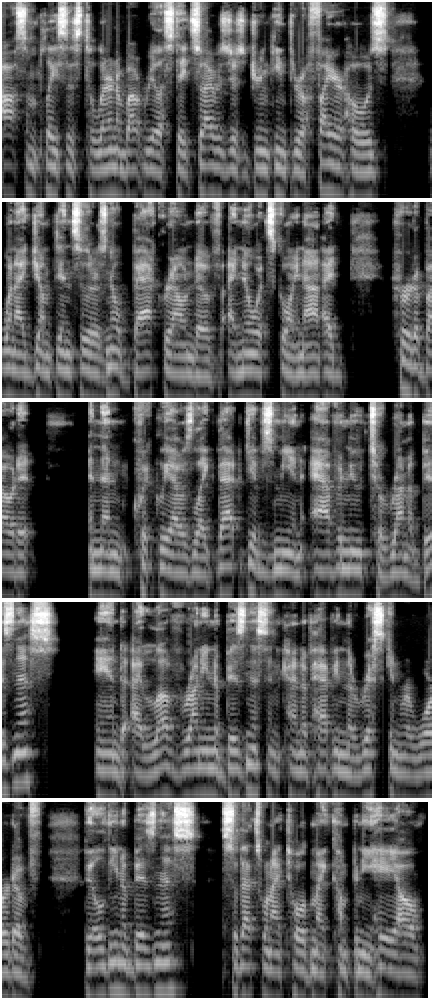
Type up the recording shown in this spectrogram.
awesome places to learn about real estate. So I was just drinking through a fire hose when I jumped in. So there was no background of, I know what's going on. I'd heard about it. And then quickly I was like, that gives me an avenue to run a business. And I love running a business and kind of having the risk and reward of building a business. So that's when I told my company, Hey, I'll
